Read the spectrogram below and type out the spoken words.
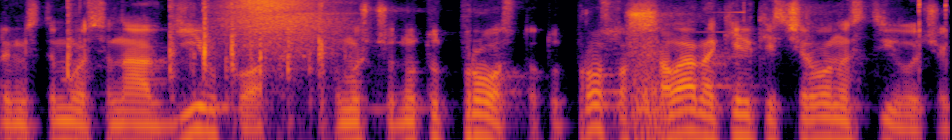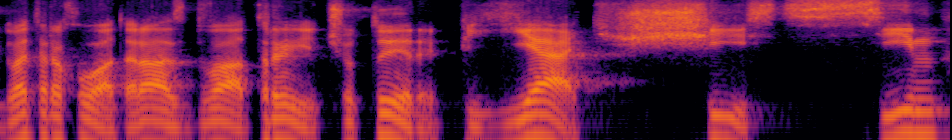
перемістимося на Авдіївку, тому що ну тут просто тут просто шалена кількість червоних стрілочок. Давайте рахувати: раз, два, три, чотири, п'ять, шість, сім.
